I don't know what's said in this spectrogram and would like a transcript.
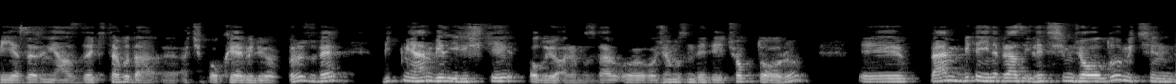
bir yazarın yazdığı kitabı da e, açıp okuyabiliyoruz ve bitmeyen bir ilişki oluyor aramızda. Hocamızın dediği çok doğru. Ben bir de yine biraz iletişimci olduğum için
